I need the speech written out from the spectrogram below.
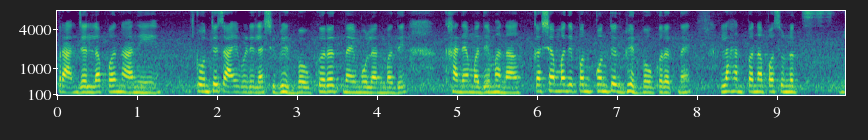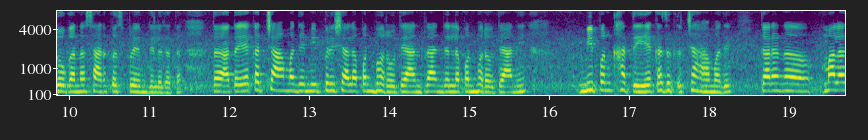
प्रांजलला पण आणि कोणतेच आईवडील असे भेदभाव करत नाही मुलांमध्ये खाण्यामध्ये म्हणा कशामध्ये पण कोणतेच भेदभाव करत नाही. लहानपणापासूनच दोघांना सारखंच प्रेम दिलं जातं. तर आता एकाच चहामध्ये मी प्रिशाला पण भरवते आणि प्रांजलला पण भरवते आणि मी पण खाते एकाच चहामध्ये. कारण मला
